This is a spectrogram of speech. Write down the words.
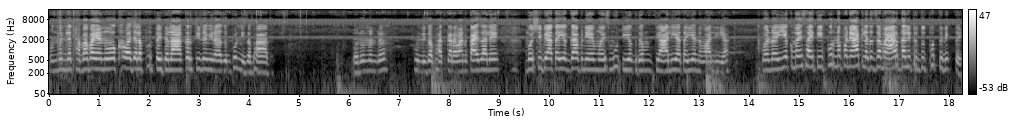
मग म्हणलं थांबा बायानो खावा ज्याला पुरतय त्याला करती नवीन अजून फोडणीचा भात. म्हणून म्हणलं फोडणीचा भात करावा. आणि काय झालंय? म्हशी बी आता एक गाभणी आहे म्हैस मोठी एकदम. ती आली आता येणं आली या. पण एक म्हैस आहे ती पूर्णपणे आटला तर जमा अर्धा लिटर दूध फक्त निघतंय.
